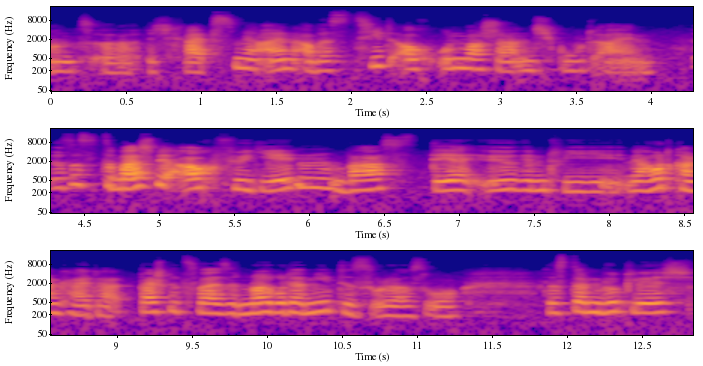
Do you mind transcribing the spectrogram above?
und äh, ich reibe es mir ein, aber es zieht auch unwahrscheinlich gut ein. Das ist zum Beispiel auch für jeden was, der irgendwie eine Hautkrankheit hat, beispielsweise Neurodermitis oder so. Das ist dann wirklich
